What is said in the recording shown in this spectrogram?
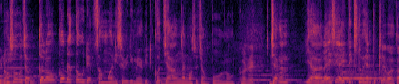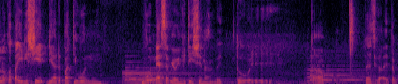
You know So macam Kalau kau dah tahu That someone is already married Kau jangan masuk campur You know. Correct. Jangan Ya like I say It takes two hand to clap lah. Kalau kau tak initiate The other party won't Won't accept your invitation lah Betul Tak Tak cakap eh tapi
